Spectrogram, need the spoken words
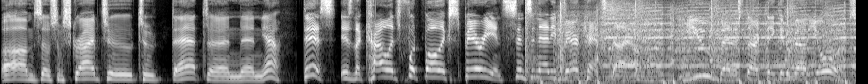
Um, so subscribe to to that, and then yeah, this is the college football experience, Cincinnati Bearcat style. You better start thinking about yours.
